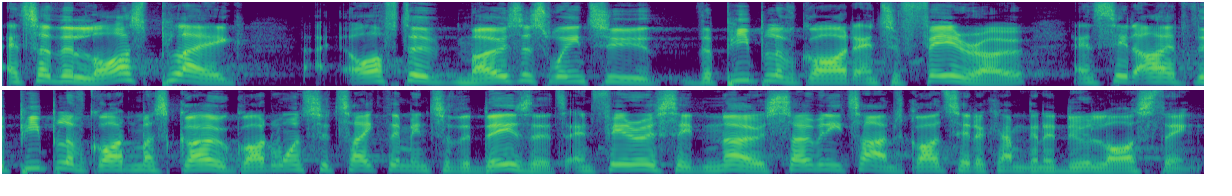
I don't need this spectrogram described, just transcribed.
And so the last plague after Moses went to the people of God and to Pharaoh and said, oh, The people of God must go, God wants to take them into the desert. And Pharaoh said, No, so many times. God said, Okay, I'm going to do a last thing.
